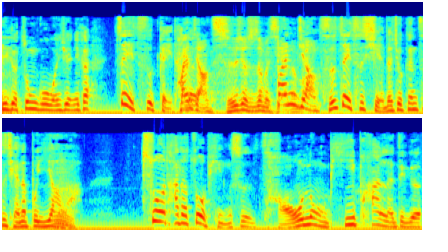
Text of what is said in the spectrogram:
一个中国文学。你看这次给他颁奖词就是这么写的。颁奖词这次写的就跟之前的不一样了，说他的作品是嘲弄、批判了这个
